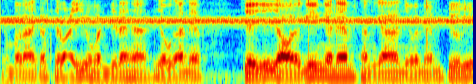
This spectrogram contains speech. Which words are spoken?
Rồi ba lai cấp xe 7 của mình dưới đây ha. Ví dụ anh em chì với giò là riêng anh em thành ra nhiều anh em chưa biết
